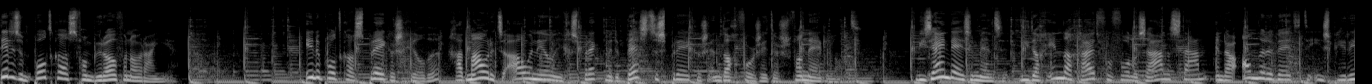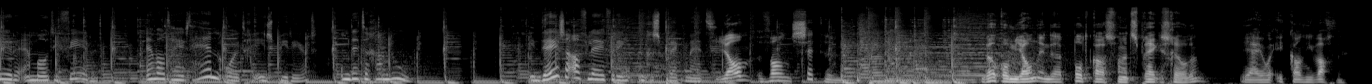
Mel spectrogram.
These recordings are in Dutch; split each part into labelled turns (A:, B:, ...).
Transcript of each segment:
A: Dit is een podcast van Bureau van Oranje. In de podcast Sprekersgilde gaat Maurits Ouweneel in gesprek met de beste sprekers en dagvoorzitters van Nederland. Wie zijn deze mensen die dag in dag uit voor volle zalen staan en daar anderen weten te inspireren en motiveren? En wat heeft hen ooit geïnspireerd om dit te gaan doen? In deze aflevering een gesprek met
B: Jan van Zetten.
C: Welkom Jan in de podcast van het Sprekersgilde.
B: Ja jongen, ik kan niet wachten.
